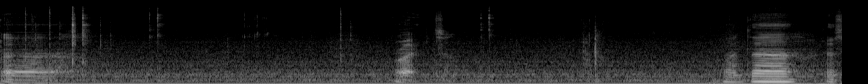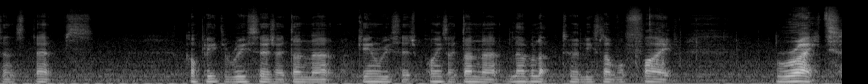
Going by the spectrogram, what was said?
Uh, right. And uh, there's some steps. Complete the research, I've done that. Gain research points, I've done that. Level up to at least level 5. Right.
